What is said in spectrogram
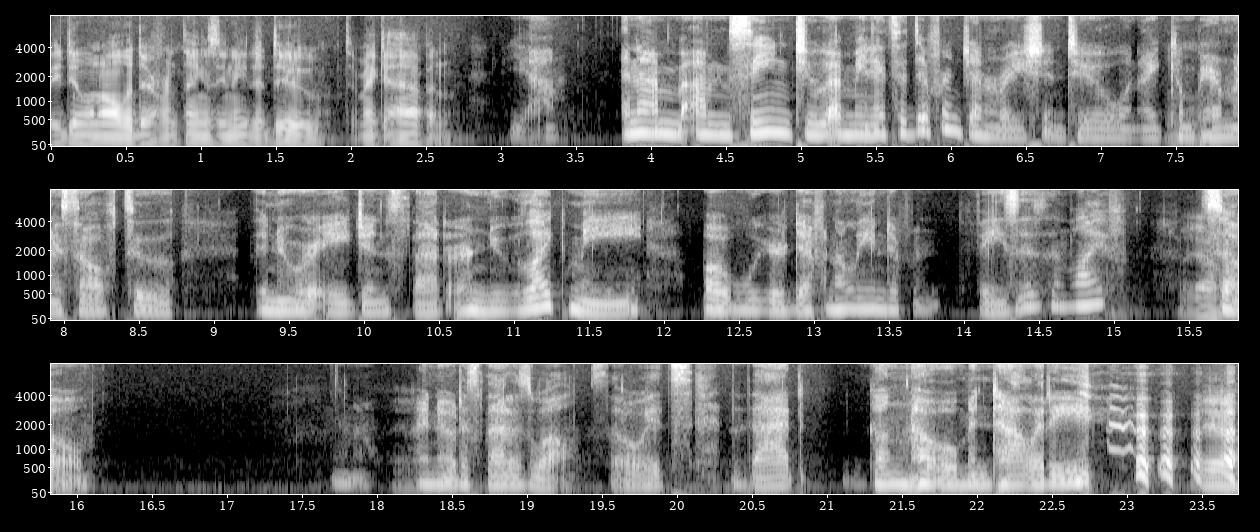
be doing all the different things you need to do to make it happen. Yeah. And I'm I'm seeing too, I mean, it's a different generation too when I mm-hmm. compare myself to the newer agents that are new like me, but we're definitely in different phases in life. Yeah. So you know, I noticed that as well. So it's that gung ho mentality, yeah.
